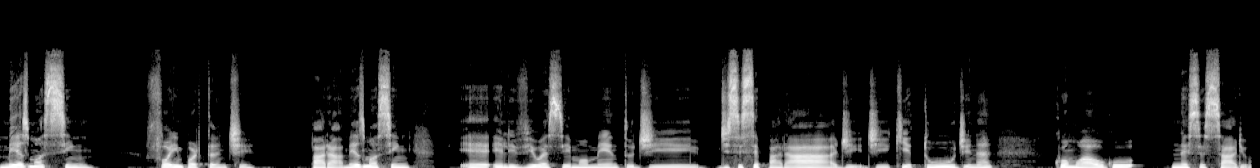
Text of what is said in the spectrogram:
mesmo assim, foi importante parar. Mesmo assim, é, ele viu esse momento de, de se separar, de, de quietude, né? Como algo necessário.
